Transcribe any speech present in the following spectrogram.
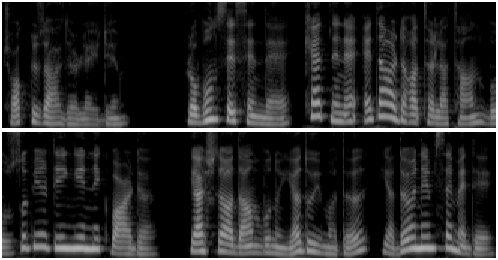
Çok güzeldir Lady'm. Rob'un sesinde Catelyn'e Eddard'ı hatırlatan buzlu bir dinginlik vardı. Yaşlı adam bunu ya duymadı ya da önemsemedi.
